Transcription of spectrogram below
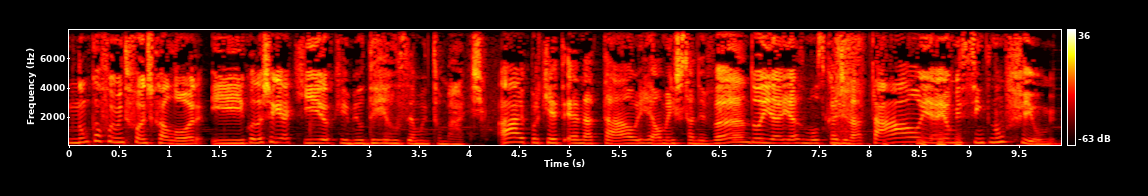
Nunca fui muito fã de calor. E quando eu cheguei aqui, eu fiquei, meu Deus, é muito mágico. Ai, porque é Natal e realmente tá nevando, e aí as músicas de Natal, e aí eu me sinto num filme.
